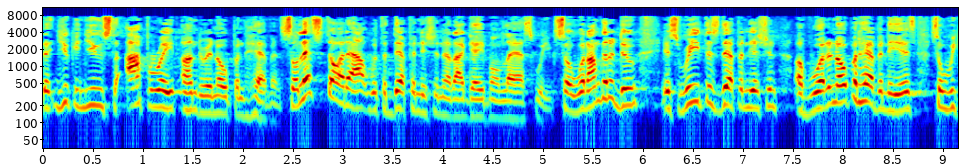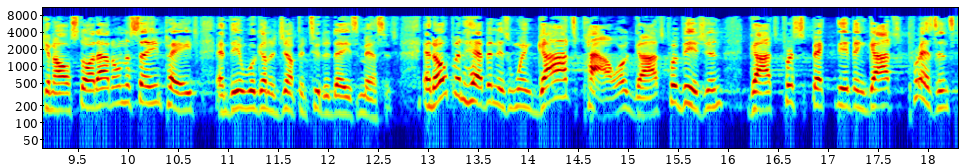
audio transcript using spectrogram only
that you can use to operate under an open heaven. So let's start out with the definition that I gave on last week. So what I'm going to do is read this definition of what an open heaven is so we can all start out on the same page and then we're going to jump into today's message. An open heaven is when God's power, God's provision, God's perspective and God's presence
